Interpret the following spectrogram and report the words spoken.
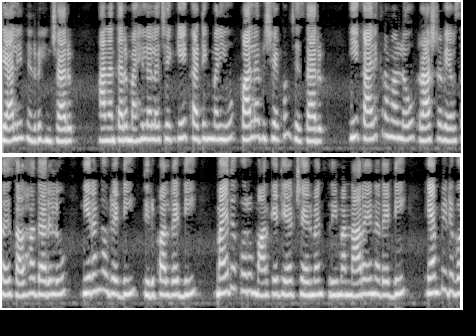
ర్యాలీ నిర్వహించారు. అనంతరం మహిళలచే కేక్ కటింగ్ మరియు పాలాభిషేకం చేశారు. ఈ కార్యక్రమంలో రాష్ట్ర వ్యవసాయ సలహాదారులు Erangam Reddy Tirupal Reddy Mydukur market yard chairman Sriman Narayana Reddy MPDO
